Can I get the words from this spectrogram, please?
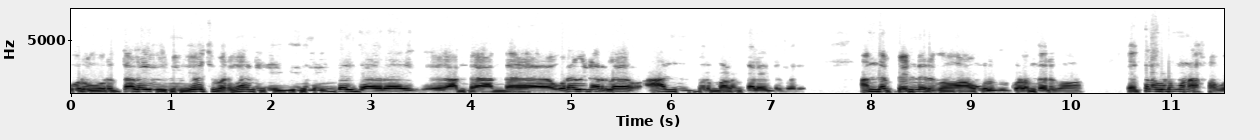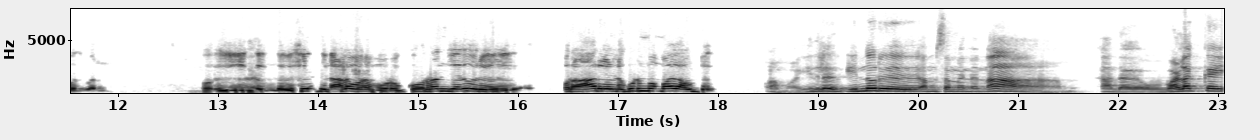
ஒரு ஒரு தலை நீங்க யோசிச்சு பாருங்க நீங்க இதுல இண்டல்ஜ் ஆகிற அந்த அந்த உறவினர்ல ஆண் பெரும்பாலும் தலையிட்டு இருப்பாரு. அந்த பெண் இருக்கும் அவங்களுக்கு குழந்தை இருக்கும். எத்தனை குடும்பம் நாசமா போகுது பாருங்க. இந்த இந்த விஷயத்தினால ஒரு ஒரு குறைஞ்சது ஒரு ஒரு ஆறு ஏழு குடும்பமாவது அவுட்டு ஆமா இதுல இன்னொரு அம்சம் என்னன்னா அந்த வழக்கை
